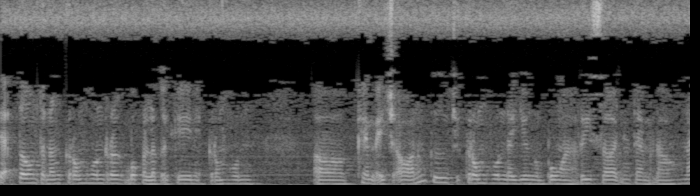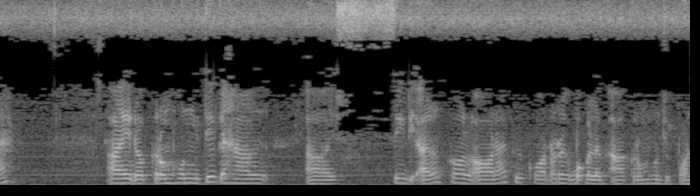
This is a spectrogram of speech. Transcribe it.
តាក់ទងទៅនឹងក្រុមហ៊ុនរើសបុគ្គលិកឲ្យគេនេះក្រុមហ៊ុនអឺ KMHR ហ្នឹងគឺជាក្រុមហ៊ុនដែលយើងកំពុង research ហ្នឹងតែម្ដងណាហើយដល់ក្រុមហ៊ុនមួយទៀតគេហៅអឺ CDL ក៏ល្អដែរគឺគាត់រើសបុគ្គលិកឲ្យក្រុមហ៊ុនជប៉ុន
